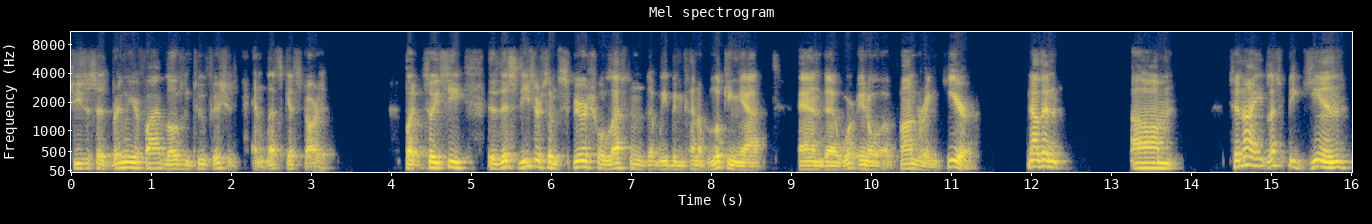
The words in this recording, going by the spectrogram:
Jesus says, bring me your five loaves and two fishes, and let's get started. But so you see, this these are some spiritual lessons that we've been kind of looking at and uh, we're you know uh, pondering here. Now then, um, tonight let's begin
